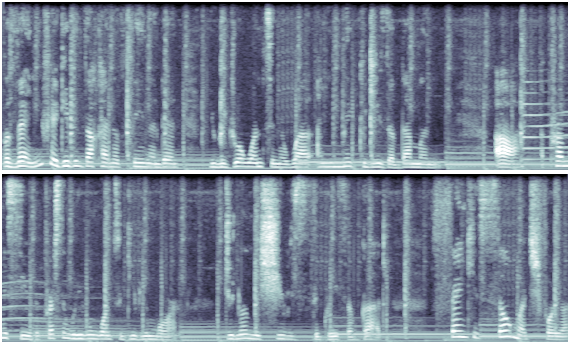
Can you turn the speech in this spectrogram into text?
But then, if you're giving that kind of thing and then you withdraw once in a while and you make good use of that money, ah, promise you, the person will even want to give you more. Do not misuse the grace of God. Thank you so much for your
